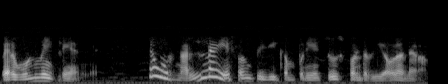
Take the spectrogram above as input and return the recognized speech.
வேற ஒண்ணுமே கிடையாதுங்க. ஏன் ஒரு நல்ல எஃப்எம்சிஜி கம்பெனியை சூஸ் பண்றது எவ்வளவு நேரம்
